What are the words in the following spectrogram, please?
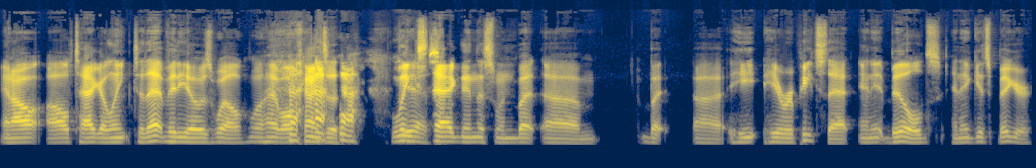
and I'll I'll tag a link to that video as well. We'll have all kinds of links Yes. tagged in this one, but um, but uh, he he repeats that and it builds and it gets bigger.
